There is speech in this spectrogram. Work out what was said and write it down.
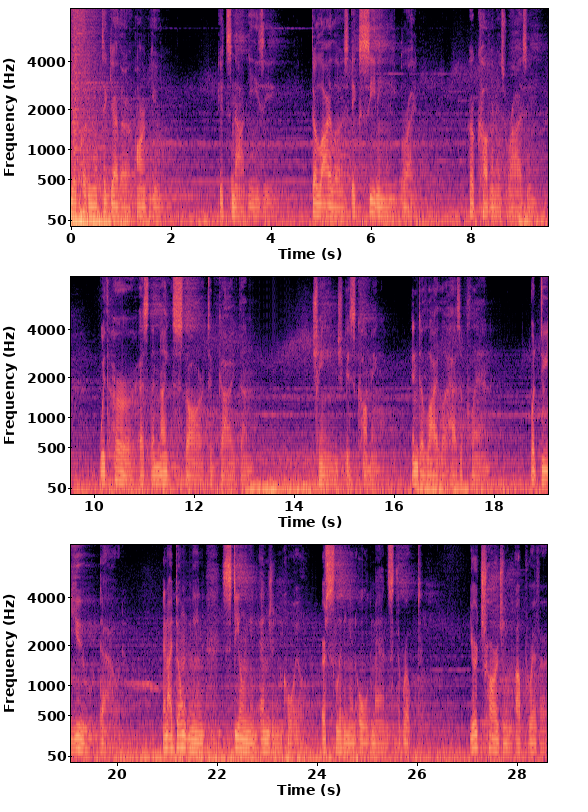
You're putting it together, aren't you? It's not easy. Delilah's exceedingly bright. Her coven is rising, with her as the night star to guide them. Change is coming, and Delilah has a plan. But do you, Daud? And I don't mean stealing an engine coil or slitting an old man's throat. You're charging upriver,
